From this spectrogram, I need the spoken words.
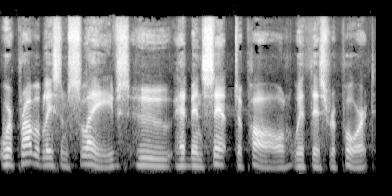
were probably some slaves who had been sent to Paul with this report.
